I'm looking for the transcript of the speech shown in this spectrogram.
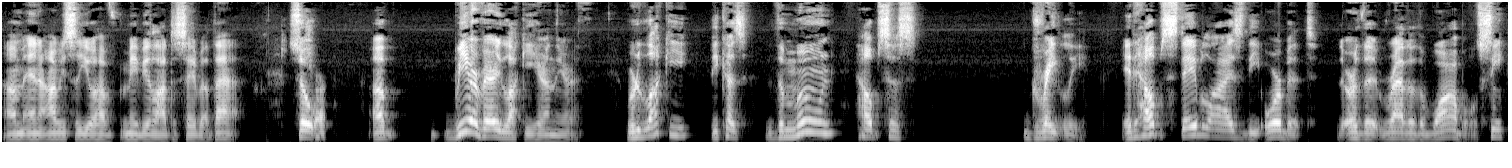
um, and obviously you'll have maybe a lot to say about that so Sure. uh, we are very lucky here on the earth. We're lucky because the moon helps us greatly. It helps stabilize the orbit or the rather the wobble see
